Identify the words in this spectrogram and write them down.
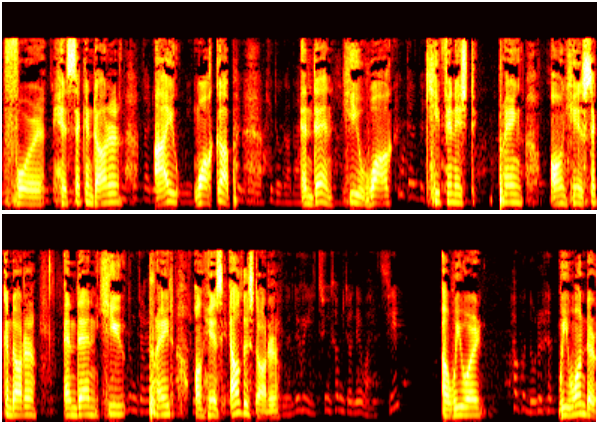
for his second daughter, I woke up. And then he walked, he finished praying on his second daughter, and then he prayed on his eldest daughter. Uh, we were, we wonder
